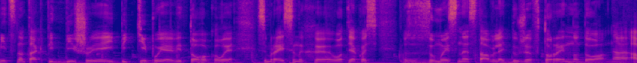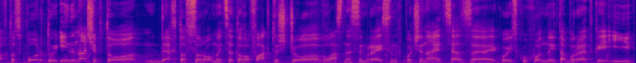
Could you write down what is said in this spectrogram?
міцно так підбішує і підтіпує від того, коли симрейсинг е, от якось зумисне ставлять дуже вторинно до е, автоспорту, і не начебто дехто соромиться того факту, що власне симрейсинг починається з якоїсь кухонної табуретки і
